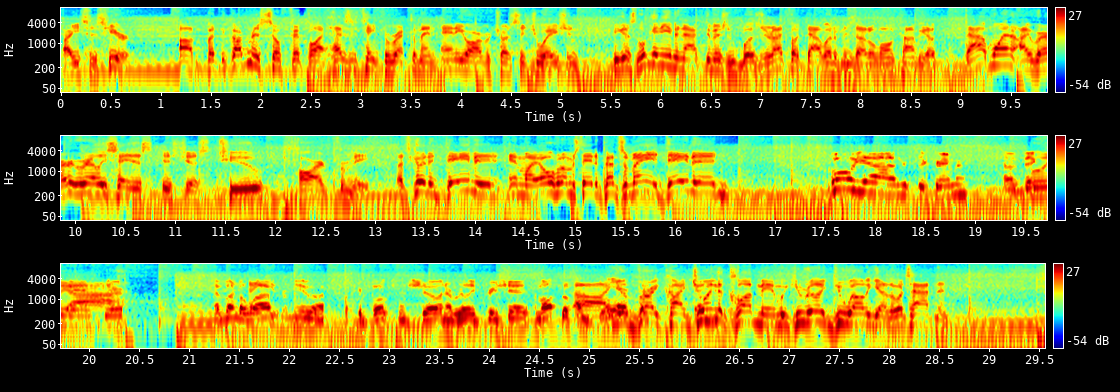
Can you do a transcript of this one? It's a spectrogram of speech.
ICE is here. Uh, but the government is so fickle, I hesitate to recommend any arbitrage situation because look at even Activision Blizzard. I thought that would have been done a long time ago. That one, I very rarely say this, is just too hard for me. Let's go to David in my old home state of Pennsylvania. David. Oh yeah, Mr. Cramer. I'm a big Booyah. fan, sir. I've learned a lot from you, uh, your books and show, and I really appreciate it. I'm also from. Uh, you're very kind. Join the club, man. We can really do well together. What's happening?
